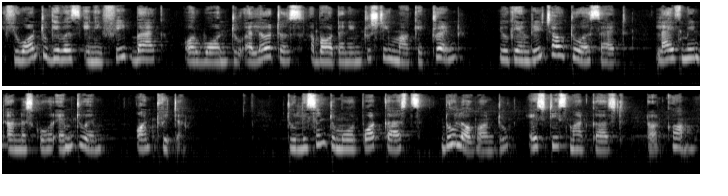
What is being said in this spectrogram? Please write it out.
If you want to give us any feedback or want to alert us about an interesting market trend, you can reach out to us at livemint underscore m2m on Twitter. To listen to more podcasts, do log on to htsmartcast.com.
